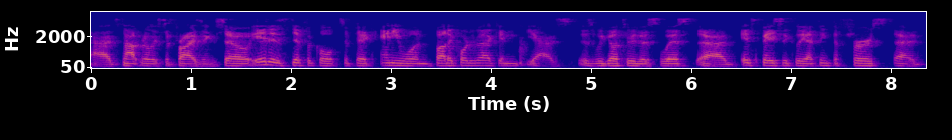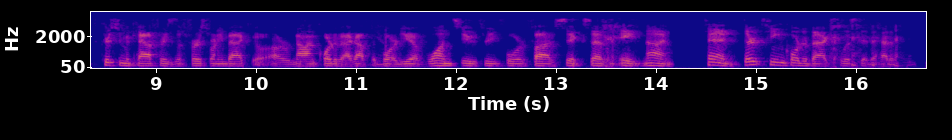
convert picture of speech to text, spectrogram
uh, it's not really surprising. So it is difficult to pick anyone but a quarterback. And yeah, as, as we go through this list, uh, it's basically, I think the first, uh, Christian McCaffrey is the first running back or non-quarterback off the board. You have one, two, three, four, five, six, seven, eight, nine, ten, thirteen quarterbacks listed ahead of him.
